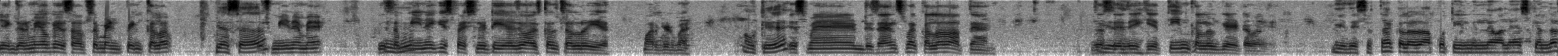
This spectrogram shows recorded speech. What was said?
ये गर्मियों के हिसाब से mint pink colour yes sir कुछ मीने में। ये सब मीने की स्पेशलिटी है जो आजकल चल रही है मार्केट में। ओके इसमें डिज़ाइन में कलर आते हैं। जैसे देखिए तीन कलर की आइटम है। ये। देख सकते हैं कलर आपको तीन मिलने वाले हैं इसके अंदर।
